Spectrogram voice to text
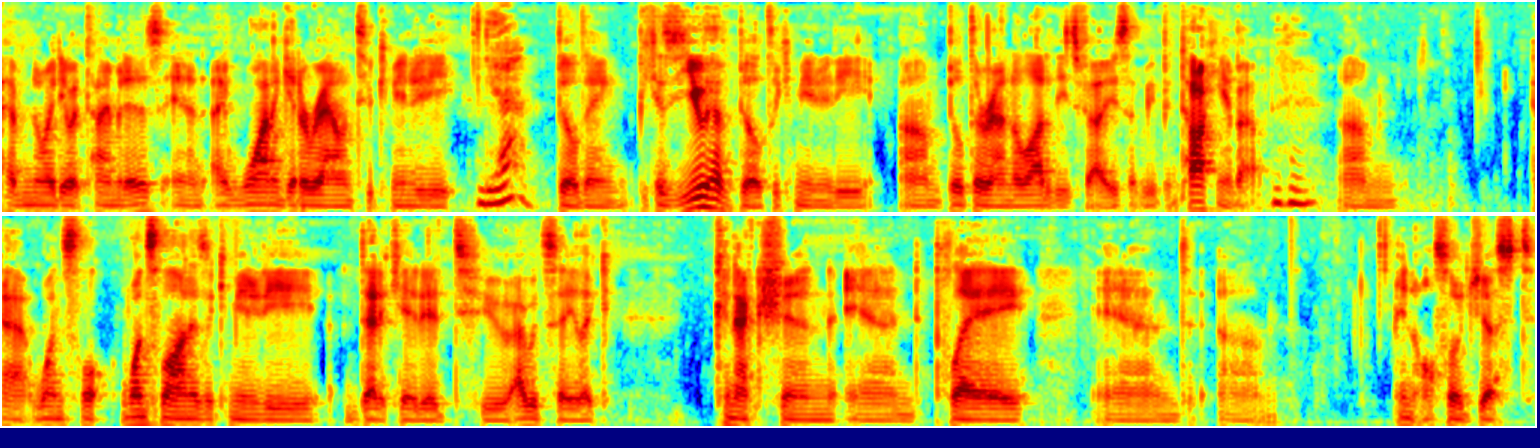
have no idea what time it is, and I want to get around to community yeah. building because you have built a community um, built around a lot of these values that we've been talking about. Mm-hmm. Um, at One, One Salon is a community dedicated to, I would say, like connection and play, and um, and also just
